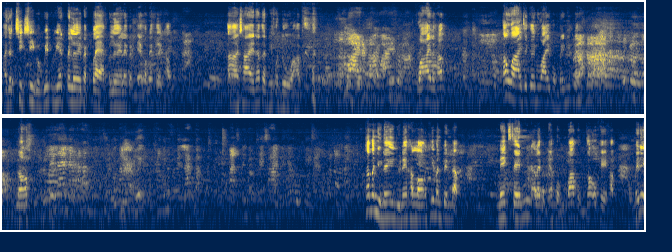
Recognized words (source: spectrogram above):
อาจจะฉีกๆแบบเวียดๆไปเลยแปลกๆไปเลยอะไรแบบเนี้ยก็ไม่เคยทำต่างๆไปเลยอ่าใช่ถ้าเกิดมีคนดูอะครับ วายนะครับวายนะครับ วายเหรอครับ ถ้าวายจะเกินวัยผมไปนิดไหมไม่เกินหรอกเหรอเล่นได้ไหมถ้าทำรู้สึกว่าเฮ้ยครั้งนี้มันจะเป็นรักแบบอาจจะเป็นแบบชายๆอะไรเงี้ยโอเคไหมถ้ามันอยู่ในอยู่ในคันลองที่มันเป็นแบบ make sense อะไรแบบเนี้ยผมว่าผมก็โอเคครับ ผมไม่ได้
